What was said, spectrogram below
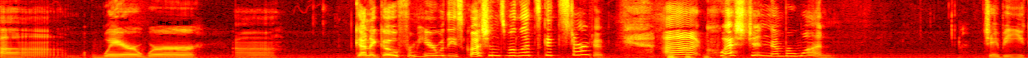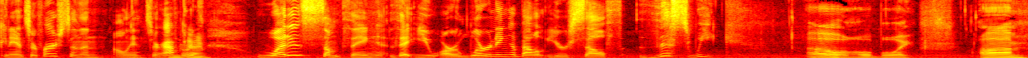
um, where we're uh, gonna go from here with these questions. But let's get started. Uh, question number one. JB, you can answer first, and then I'll answer afterwards. Okay. What is something that you are learning about yourself this week? Oh, oh boy. Um,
